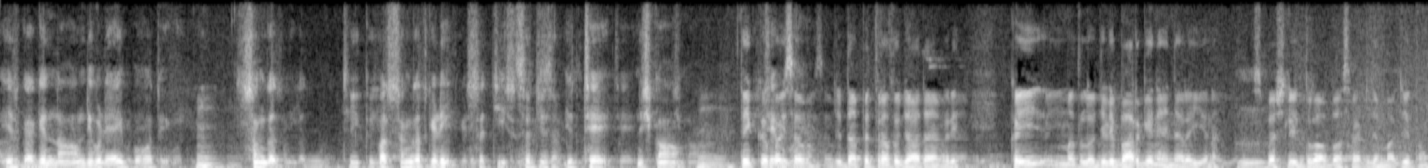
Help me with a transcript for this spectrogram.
ਇਸ ਕਰਕੇ ਨਾਮ ਦੀ ਵਡਿਆਈ ਬਹੁਤ ਹੂੰ। ਸੰਗਤ ਠੀਕ ਹੈ ਜੀ। ਪਰ ਸੰਗਤ ਕਿਹੜੀ? ਸੱਚੀ ਸੱਚੀ ਸੰਗਤ। ਜਿੱਥੇ ਨਿਸ਼ਕਾਮ। ਹੂੰ। ਤੇ ਇੱਕ ਭਾਈ ਸਾਹਿਬ ਜਿੱਦਾਂ ਪਿਤਰਾਂ ਤੋਂ ਯਾਦ ਆਇਆ ਮੇਰੇ ਕਈ ਮਤਲਬ ਜਿਹੜੇ ਬਾਹਰ ਗਏ ਨੇ ਐਨ ਆਰ ਆਈ ਹੈ ਨਾ ਸਪੈਸ਼ਲੀ ਦੁਆਬਾ ਸਾਈਡ ਜਾਂ ਮਾਝੇ ਤੋਂ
